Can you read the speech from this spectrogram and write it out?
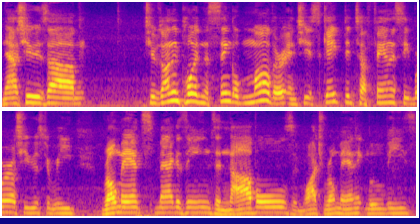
Now she was um, she was unemployed and a single mother, and she escaped into a fantasy world. She used to read romance magazines and novels and watch romantic movies.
